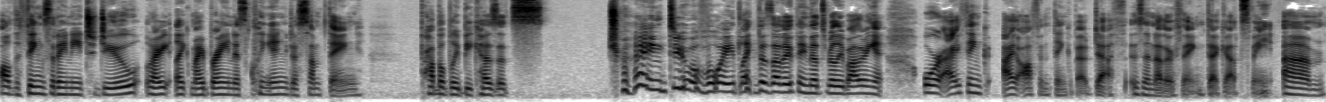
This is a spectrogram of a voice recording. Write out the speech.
all the things that I need to do, right? Like my brain is clinging to something, probably because it's trying to avoid like this other thing that's really bothering it. Or I think I often think about death is another thing that gets me. Um,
